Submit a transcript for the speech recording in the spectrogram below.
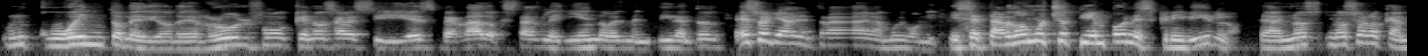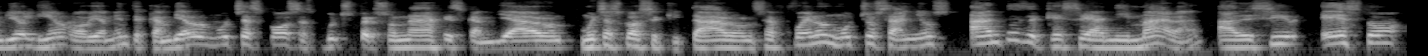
un cuento medio de Rulfo que no sabes si es verdad o que estás leyendo es mentira. Entonces, eso ya de entrada era muy bonito. Y se tardó mucho tiempo en escribirlo. O sea, no, no solo cambió el guion, obviamente, cambiaron muchas cosas, muchos personajes cambiaron, muchas cosas se quitaron. O sea, fueron muchos años antes de que se animara a decir esto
